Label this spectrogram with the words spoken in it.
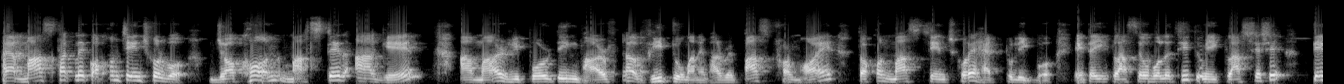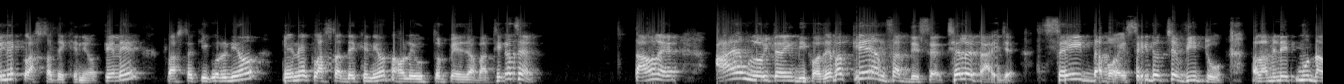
হ্যাঁ মাস থাকলে কখন চেঞ্জ করব? যখন মাস্টের আগে আমার রিপোর্টিং ভার্ভটা ভি টু মানে ভার্ভের পাস্ট ফর্ম হয়, তখন মাস চেঞ্জ করে হ্যাড টু লিখব। এটাই ক্লাসেও বলেছি, তুমি এই ক্লাস শেষে টেনে ক্লাসটা দেখে নিও। টেনে ক্লাসটা কি করে নিও? টেনে ক্লাসটা দেখে নিও, তাহলে উত্তর পেয়ে যাবা। ঠিক আছে? তাহলে আই এম লোইটারিং বিকজ এবার কে অ্যান্সার দিছে? ছেলেটা, এই যে সেইড দা বয় সেইড হচ্ছে ভি টু তাহলে আমি লিখব দা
